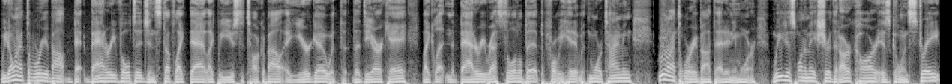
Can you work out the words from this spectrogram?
We don't have to worry about ba- battery voltage and stuff like that, like we used to talk about a year ago with the, the DRK, like letting the battery rest a little bit before we hit it with more timing. We don't have to worry about that anymore. We just want to make sure that our car is going straight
